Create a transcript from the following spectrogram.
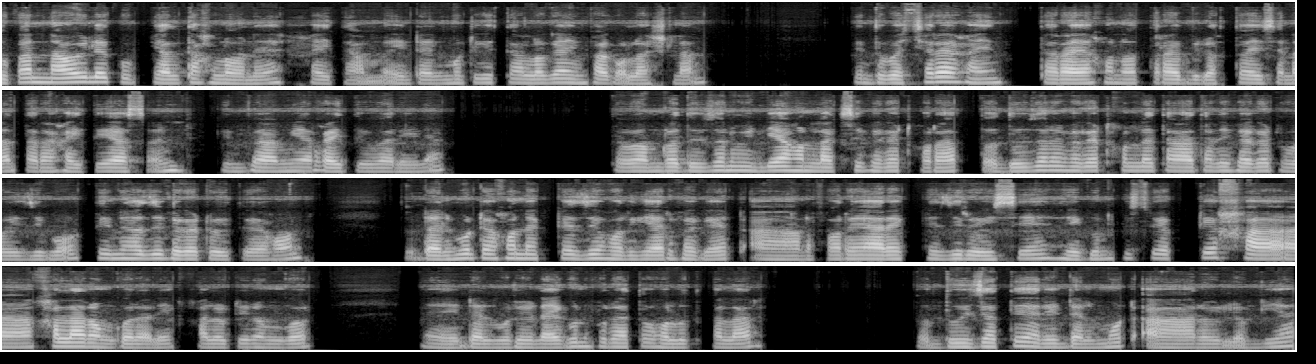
দোকান না হইলে খুব খেয়াল থাকল অনেক খাইতাম এই ডালমুটি তার লগে আমি পাগল আসলাম কিন্তু বাচ্চারা খাইন তারা এখনও তারা বিরক্ত হয়েছে না তারা খাইতে আসেন কিন্তু আমি আর খাইতে পারি না তো আমরা দুজন মিলিয়ে এখন লাগছি প্যাকেট করার তো দুজনে প্যাকেট করলে তাড়াতাড়ি প্যাকেট হয়ে যাব তিন হাজি প্যাকেট হইতো এখন তো ডালমুট এখন এক কেজি হরিয়ার প্যাকেট আর পরে আর এক কেজি রয়েছে সেগুন কিছু একটি খালা রঙর আর খালুটি রঙর ডালমুটি এগুন পুরা তো হলুদ কালার তো দুই জাতে আর ডালমুট আর হইল গিয়া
